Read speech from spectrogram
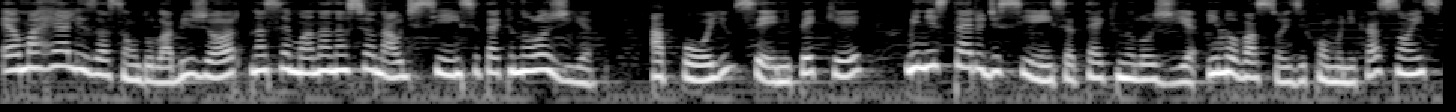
é uma realização do Labjor na Semana Nacional de Ciência e Tecnologia. Apoio CNPq, Ministério de Ciência, Tecnologia, Inovações e Comunicações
